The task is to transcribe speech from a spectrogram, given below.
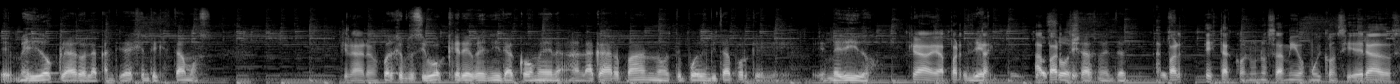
eh, medido claro la cantidad de gente que estamos. Claro. Por ejemplo, si vos querés venir a comer a la carpa, no te puedo invitar porque es medido. Claro, y aparte estás, aparte- ollas, ¿me aparte estás con unos amigos muy considerados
